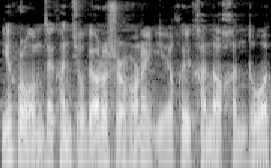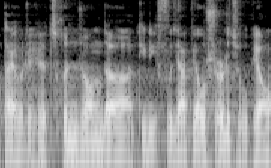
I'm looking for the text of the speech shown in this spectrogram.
一会儿我们在看酒标的时候呢，也会看到很多带有这些村庄的地理附加标识的酒标。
